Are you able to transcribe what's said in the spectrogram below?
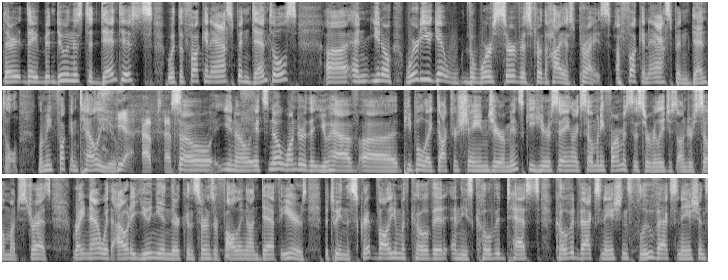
They're they've been doing this to dentists with the fucking Aspen Dentals. Uh, and you know, where do you get the worst service for the highest price? A fucking Aspen Dental. Let me fucking tell you. yeah ab- So you know, it's no wonder that you have uh, people like Dr. Shane Jerominski here saying like so many pharmacists are really just under so much stress right now. Without a union, their concerns are falling on deaf ears. Between the script volume with COVID and these COVID tests, COVID vaccinations, flu vaccinations,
